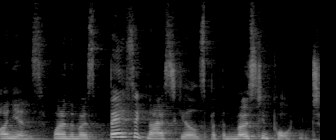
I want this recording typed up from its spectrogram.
Onions, one of the most basic knife skills, but the most important.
